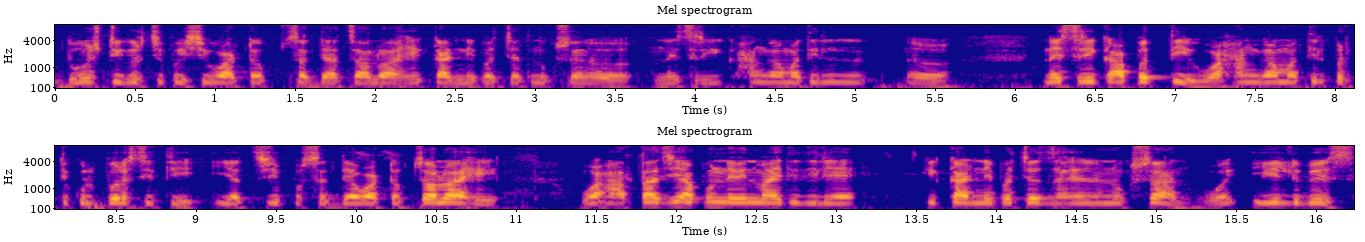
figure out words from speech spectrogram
दोन स्टिकरचे पैसे वाटप सध्या चालू आहे. काढणीपश्चात नुकसान नैसर्गिक हंगामातील नैसर्गिक आपत्ती व हंगामातील प्रतिकूल परिस्थिती याची प- सध्या वाटप चालू आहे व आता जी आपण नवीन माहिती दिली आहे की काढणी झालेलं नुकसान व इल्ड बेस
